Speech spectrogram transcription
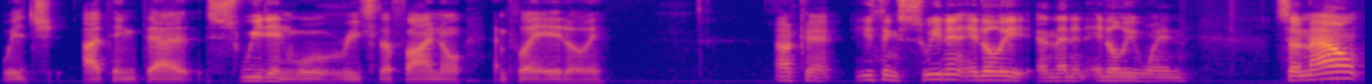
which I think that Sweden will reach the final and play Italy. Okay, you think Sweden, Italy, and then an Italy win. So now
